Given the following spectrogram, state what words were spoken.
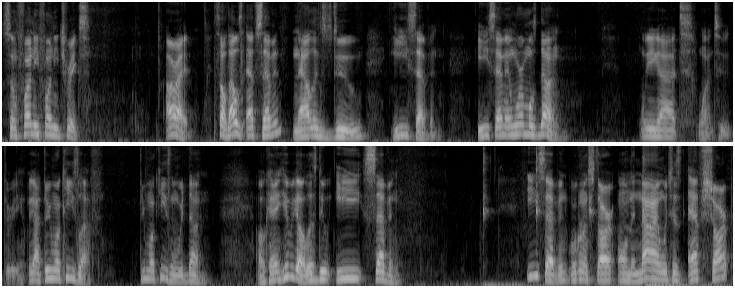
Some funny, funny tricks. All right. So that was F7. Now let's do E7. E7, and we're almost done. We got one, two, three. We got three more keys left. Three more keys and we're done. Okay, here we go. Let's do E7. E7, we're going to start on the 9, which is F sharp.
